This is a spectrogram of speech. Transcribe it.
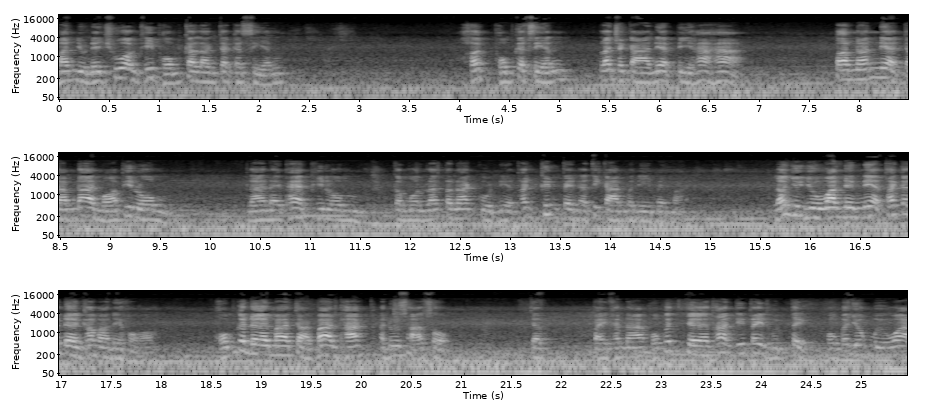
มันอยู่ในช่วงที่ผมกำลังจะเกษียณเพราะผมเกษียณราชการเนี่ยปี 55 ตอนนั้นเนี่ยจำได้หมอพิรมนะนายแพทย์พิรมกมลรัตนกุลเนี่ยท่านขึ้นเป็นอธิการบดีใหม่ๆ แล้วอยู่ๆวันหนึ่งเนี่ยท่านก็เดินเข้ามาในหอ ผมก็เดินมาจากบ้านพักอนุสาสกจะ ไปคณะ ผมก็เจอท่านที่ใต้ถุนตึก ผมก็ยกมือไหว้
